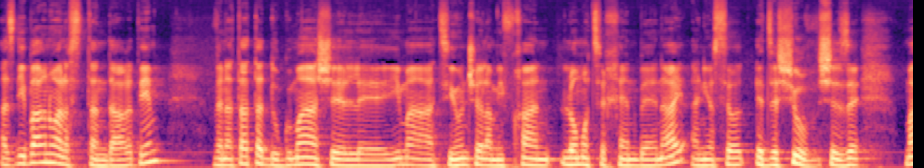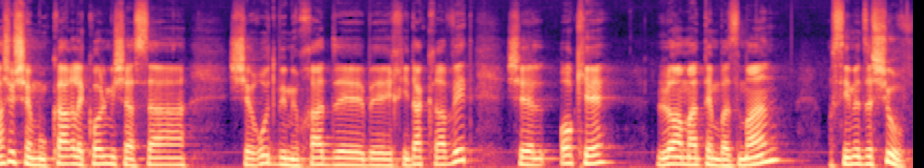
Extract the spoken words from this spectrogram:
אז דיברנו על הסטנדרטים, ונתת דוגמה של אה, אם הציון של המבחן לא מוצא חן בעיניי, אני עושה את זה שוב, שזה משהו שמוכר לכל מי שעשה שירות, במיוחד אה, ביחידה קרבית, של אוקיי, לא עמדתם בזמן, עושים את זה שוב.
